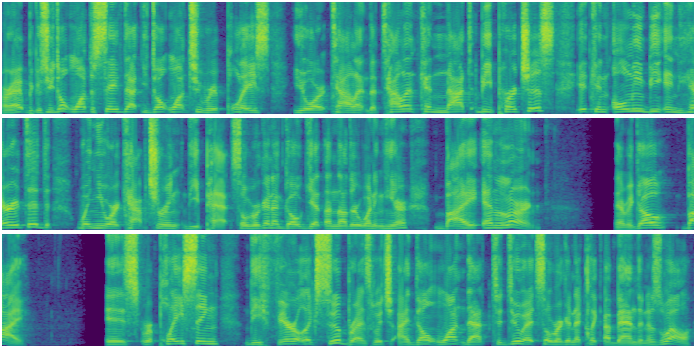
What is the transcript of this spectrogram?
All right, because you don't want to save that. You don't want to replace your talent. The talent cannot be purchased. It can only be inherited when you are capturing the pet. So we're going to go get another one in here. Buy and learn. There we go. Buy is replacing the feral exuberance, which I don't want that to do it. So we're going to click abandon as well.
